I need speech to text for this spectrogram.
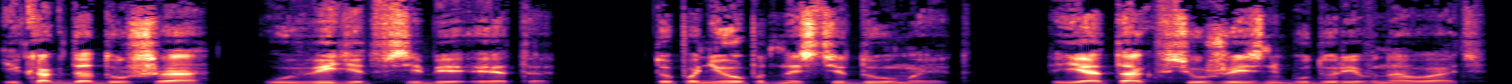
И когда душа увидит в себе это, то по неопытности думает, я так всю жизнь буду ревновать,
